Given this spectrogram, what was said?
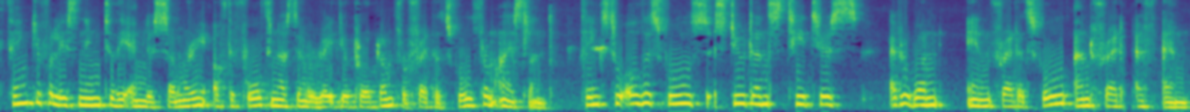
Thank you for listening to the English summary of the fourth national radio program for Fred at School from Iceland. Thanks to all the schools, students, teachers, everyone in Fred at School and Fred FM.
